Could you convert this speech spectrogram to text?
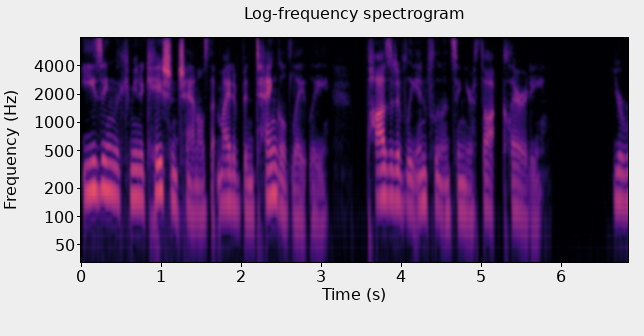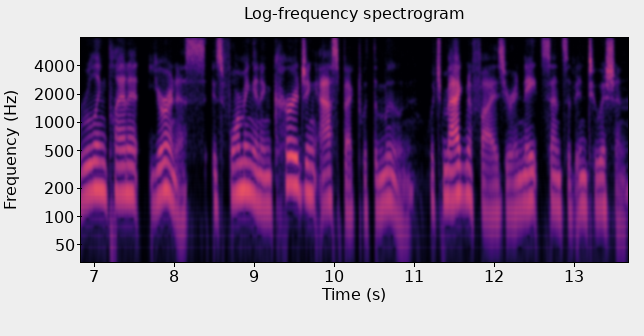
easing the communication channels that might have been tangled lately, positively influencing your thought clarity. Your ruling planet, Uranus, is forming an encouraging aspect with the moon, which magnifies your innate sense of intuition.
